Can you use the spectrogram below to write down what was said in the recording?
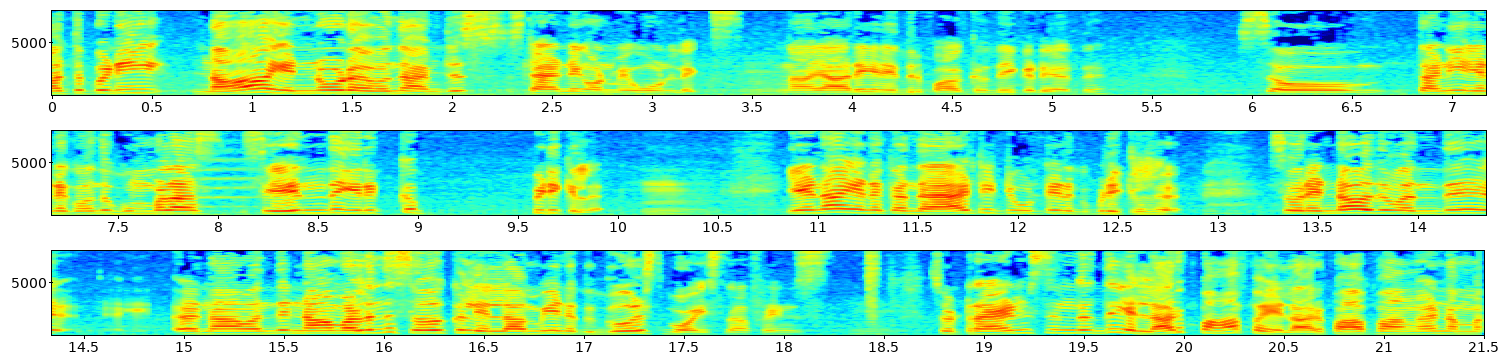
மற்றபடி நான் என்னோட வந்து I'm just standing on my own legs நான் யாரையும் எதிர்பார்க்கறதே கிடையாது. ஸோ தனி எனக்கு வந்து கும்பலா சேர்ந்து இருக்க பிடிக்கல. ஏன்னா எனக்கு அந்த ஆட்டிடியூட் எனக்கு பிடிக்கல. ஸோ ரெண்டாவது வந்து நான் வந்து நான் வளர்ந்த சர்க்கிள் எல்லாமே எனக்கு கேர்ள்ஸ் பாய்ஸ் தான் ஃப்ரெண்ட்ஸ் ஸோ ட்ரான்ஸுங்கிறது எல்லாரும் பார்ப்பேன். எல்லாரும் பார்ப்பாங்க. நம்ம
